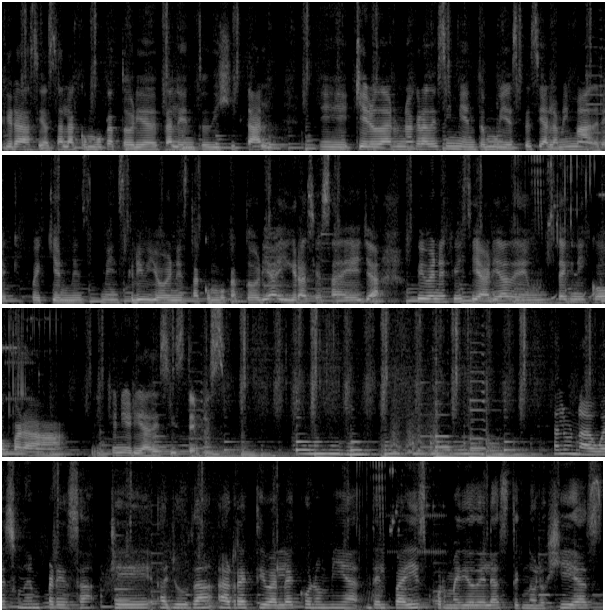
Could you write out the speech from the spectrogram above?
gracias a la convocatoria de talento digital. Eh, quiero dar un agradecimiento muy especial a mi madre, que fue quien me, me inscribió en esta convocatoria y gracias a ella fui beneficiaria de un técnico para ingeniería de sistemas. Agua es una empresa que ayuda a reactivar la economía del país por medio de las tecnologías,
